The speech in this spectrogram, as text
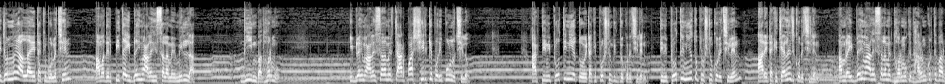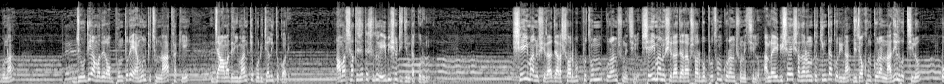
এজন্যই আল্লাহ এটাকে বলেছেন, আমাদের পিতা ইব্রাহিম আলহিসাল্লামের মিল্লাত, দিন বা ধর্ম। ইব্রাহিম আলাইসাল্লামের চারপাশ শিরকে পরিপূর্ণ ছিল। আর তিনি প্রতিনিয়ত এটাকে প্রশ্নবিদ্ধ করেছিলেন। তিনি প্রতিনিয়ত প্রশ্ন করেছিলেন আর এটাকে চ্যালেঞ্জ করেছিলেন। আমরা ইব্রাহিম আলাইসাল্লামের ধর্মকে ধারণ করতে পারব না। যদি আমাদের অভ্যন্তরে এমন কিছু না থাকে যা আমাদের ইমানকে পরিচালিত করে। আমার সাথে সাথে শুধু এই বিষয়টি চিন্তা করুন। সেই মানুষেরা যারা সর্বপ্রথম কোরআন শুনেছিল, সেই মানুষেরা যারা সর্বপ্রথম কোরআন শুনেছিল, আমরা এই বিষয়ে সাধারণত চিন্তা করি না যে যখন কোরআন নাজিল হচ্ছিল,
